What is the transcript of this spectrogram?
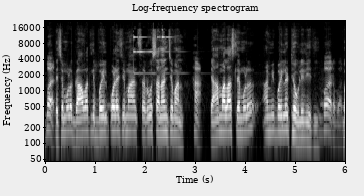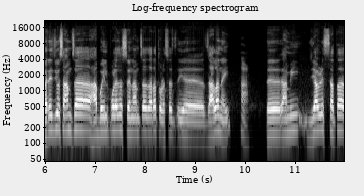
बर. त्याच्यामुळे गावातले बैल पोळ्याचे मान सर्व सणांचे मान हा. आम्हाला असल्यामुळं आम्ही बैल ठेवलेली आहे ती बर बर. बरेच दिवस आमचा हा बैल पोळ्याचा सण आमचा जरा थोडासा झाला नाही. हा. तर आम्ही ज्यावेळेस आता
